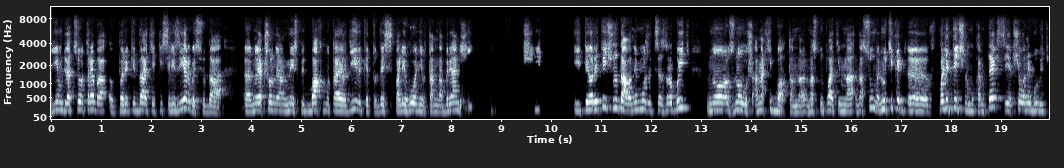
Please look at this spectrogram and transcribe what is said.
їм для цього треба перекидати якісь резерви сюди. Е, Ну, якщо не, не з-під Бахмута і Авдіївки, то десь з полігонів там на Брянщині. І теоретично, да, вони можуть це зробити, але знову ж, а на хіба там на, наступати їм на, на суми? Ну тільки е, в політичному контексті, якщо вони будуть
